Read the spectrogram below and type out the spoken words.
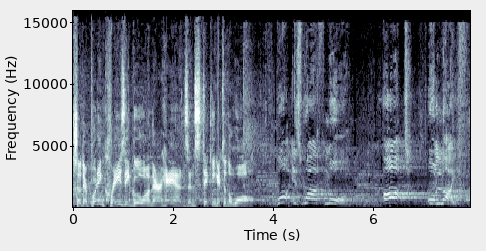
So they're putting crazy glue on their hands and sticking it to the wall more? Art or life?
